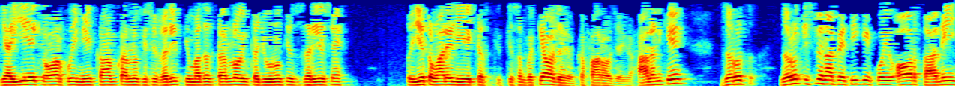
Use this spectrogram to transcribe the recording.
یا یہ کہ اور کوئی نیک کام کر لو، کسی غریب کی مدد کر لو، ان کجوروں کے ذریعے سے، تو یہ تمہارے لیے ایک قسم کا کیا ہو جائے گا؟ کفارہ ہو جائے گا۔ حالانکہ ضرورت ضرورت اس بنا پہ تھی کہ کوئی اور تانی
